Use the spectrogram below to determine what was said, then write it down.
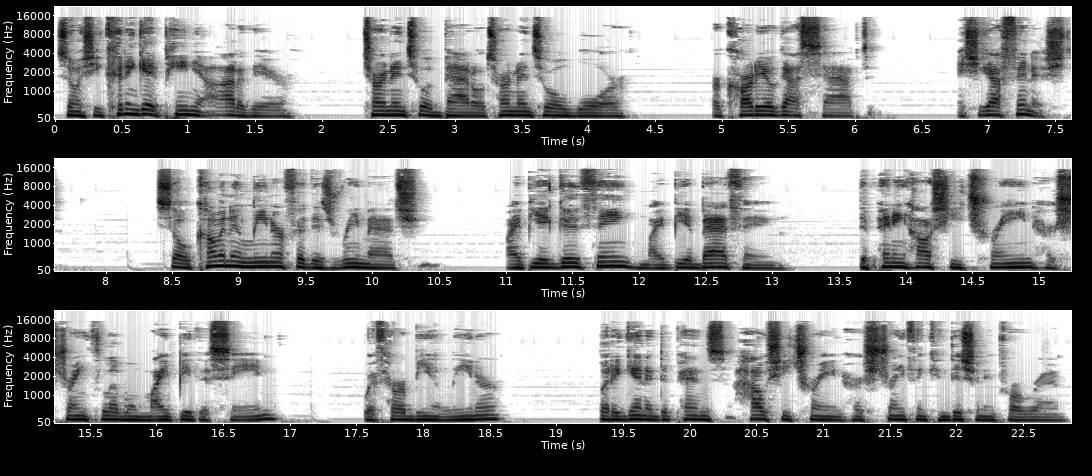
So when she couldn't get Pena out of there, turned into a battle, turned into a war, her cardio got sapped and she got finished. So coming in leaner for this rematch might be a good thing, might be a bad thing. Depending how she trained, her strength level might be the same with her being leaner. But again, it depends how she trained, her strength and conditioning program.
